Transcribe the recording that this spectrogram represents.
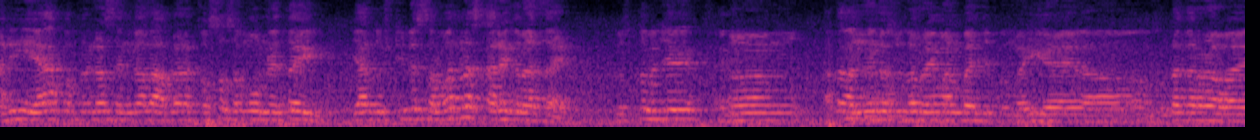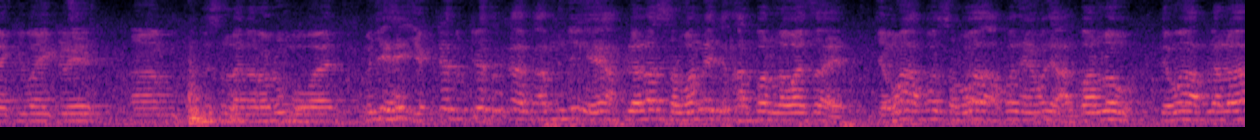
आणि या पत्रकार संघाला आपल्याला कसं समोर नेता येईल या दृष्टीने सर्वांनाच कार्य करायचं आहे. नुसतं म्हणजे आता अंजनला सुद्धा रहमान पाहिजे भाई आहे अं, आहे किंवा इकडे अं, प्रदेश सल्लागार आहेत. म्हणजे हे एकट्या दुकट्याचं काम म्हणजे हे आपल्याला सर्वांना एक हातभार लावायचा आहे. जेव्हा आपण सर्व आपण यामध्ये हातभार लावू तेव्हा आपल्याला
